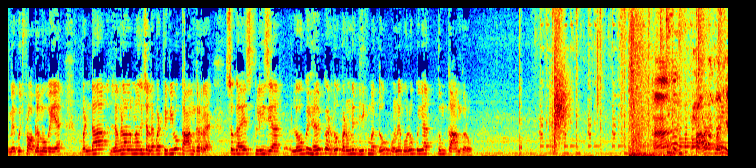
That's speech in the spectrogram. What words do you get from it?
में कुछ प्रॉब्लम हो गई है। बंदा लंगड़ा लंगड़ा के चल रहा है बट फिर भी वो काम कर रहा है। सो गाइस प्लीज़ यार लोगों को हेल्प कर दो बट उन्हें भीख मत दो। उन्हें बोलो कोई यार तुम काम करो। पावर ऑफ़ मनी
